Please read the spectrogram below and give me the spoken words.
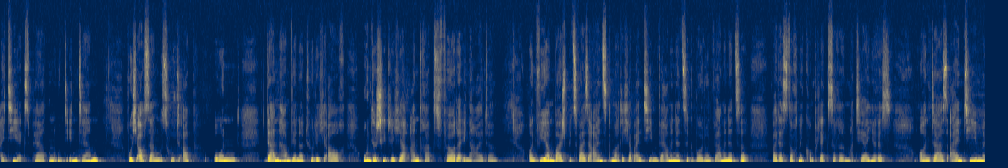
IT-Experten und intern, wo ich auch sagen muss, Hut ab. Und dann haben wir natürlich auch unterschiedliche Antragsförderinhalte. Und wir haben beispielsweise eins gemacht, ich habe ein Team Wärmenetze, Gebäude und Wärmenetze weil das doch eine komplexere Materie ist. Und da ist ein Team,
